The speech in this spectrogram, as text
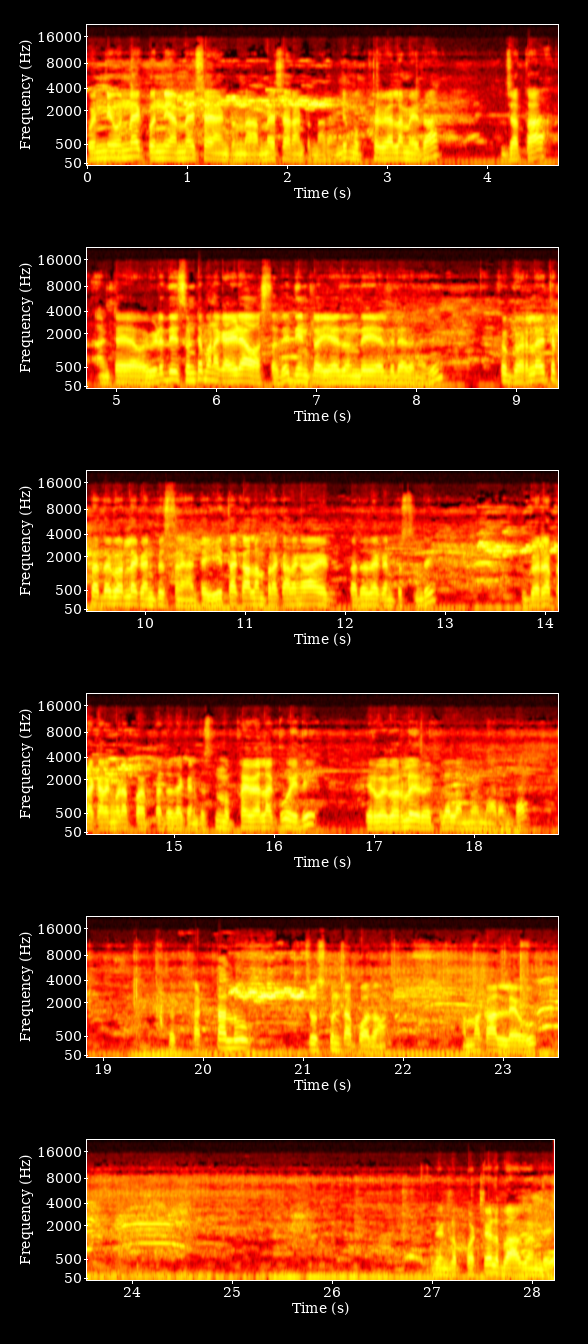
కొన్ని ఉన్నాయి కొన్ని అమ్మేశాయి అంటున్నా అమ్మేశారు ముప్పై వేల మీద జత. అంటే విడదీసి ఉంటే మనకు ఐడియా వస్తుంది. దీంట్లో ఏది ఉంది ఏది లేదనేది. సో గొర్రెలు అయితే పెద్ద గొర్రెలే కనిపిస్తున్నాయి. అంటే ఈతకాలం ప్రకారంగా పెద్దదే కనిపిస్తుంది. గొర్రె ప్రకారం కూడా పెద్దదే కనిపిస్తుంది. ముప్పై వేలకు ఇది ఇరవై గొర్రెలు ఇరవై పిల్లలు అమ్మి ఉన్నారంట. సో కట్టలు చూసుకుంటా పోదాం. అమ్మకాలు లేవు. దీంట్లో పొట్టేలు బాగుంది.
